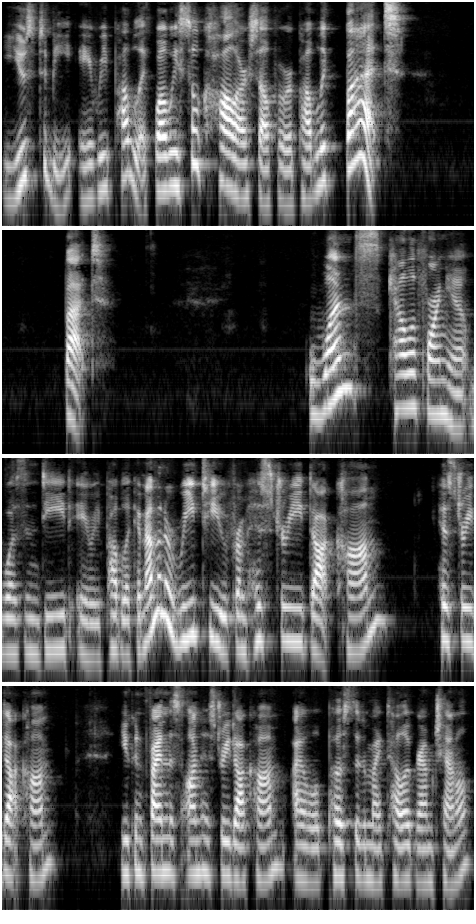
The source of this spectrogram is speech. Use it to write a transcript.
used to be a republic. Well, we still call ourselves a republic, but, but, once California was indeed a republic, and I'm going to read to you from history.com, history.com. You can find this on history.com. I will post it in my Telegram channel.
